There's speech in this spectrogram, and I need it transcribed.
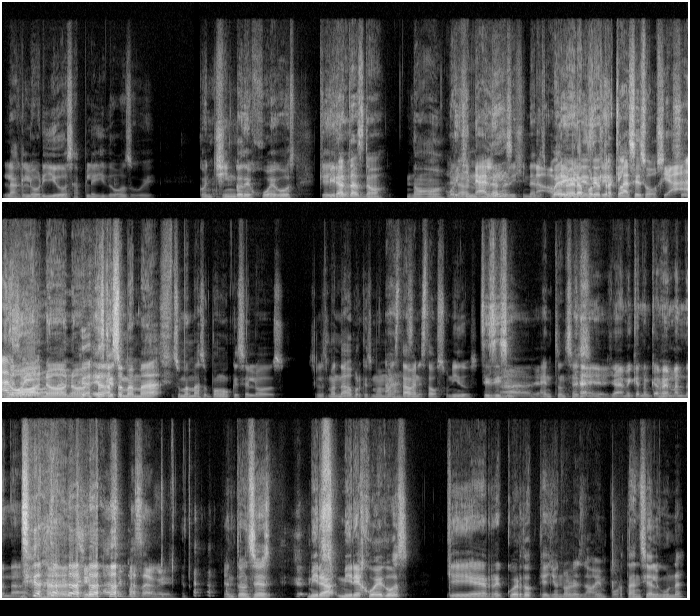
la gloriosa Play 2, güey. Con chingo de juegos que yo- Piratas, no. No, eran- ¿Originales? eran originales. No, bueno, era porque... de otra clase social, No, güey. no, no. Es que su mamá, su mamá supongo que se los, se los mandaba porque su mamá Ah, estaba sí. en Estados Unidos. Sí, sí, sí. Ah, ya. Entonces, ya, a mí que nunca me mandan nada. Ajá, sí. Así pasa, güey. entonces, mira, miré juegos que recuerdo que yo no les daba importancia alguna,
